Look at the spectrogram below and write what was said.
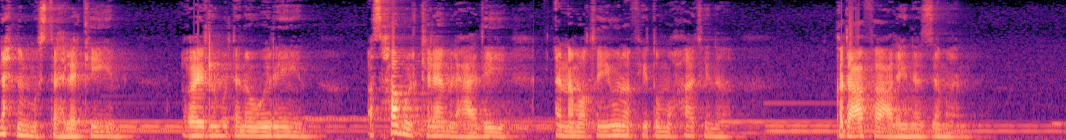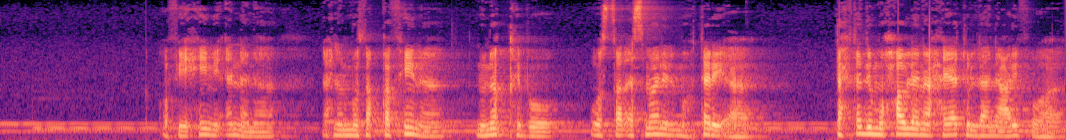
نحن المستهلكين غير المتنورين. أصحاب الكلام العادي النمطيون في طموحاتنا قد عفى علينا الزمن. وفي حين أننا نحن المثقفين ننقب وسط الأسمال المهترئة تحتدم حولنا حياة لا نعرفها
